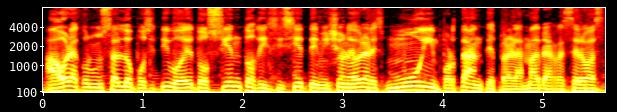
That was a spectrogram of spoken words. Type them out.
ahora con un saldo positivo de 217 millones de dólares, muy importantes para las magras reservas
